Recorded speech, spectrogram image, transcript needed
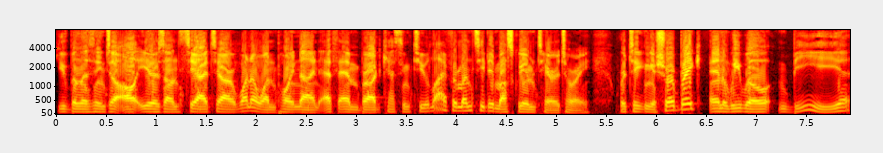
You've been listening to All Ears on CITR 101.9 FM, broadcasting to you live from unceded Musqueam territory. We're taking a short break, and we will be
